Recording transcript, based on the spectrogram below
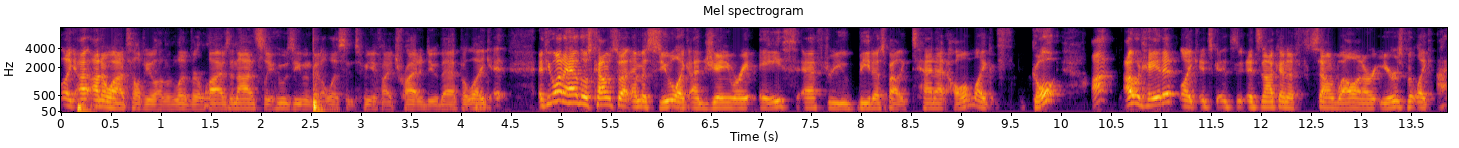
like I, I, don't want to tell people how to live their lives, and honestly, who's even going to listen to me if I try to do that? But like, if you want to have those comments about MSU, like on January eighth, after you beat us by like ten at home, like go. I, I would hate it. Like it's it's it's not going to sound well in our ears, but like I,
